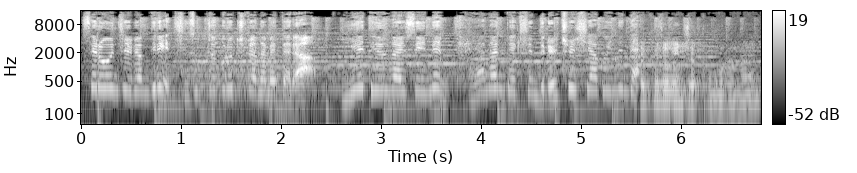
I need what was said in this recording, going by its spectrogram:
새로운 질병들이 지속적으로 출현함에 따라 이에 대응할 수 있는 다양한 백신들을 출시하고 있는데 대표적인 제품으로는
